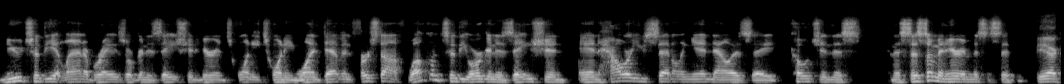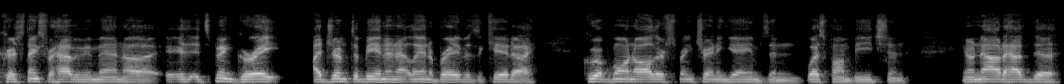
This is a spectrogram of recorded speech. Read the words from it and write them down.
new to the Atlanta Braves organization here in 2021. Devon, first off, welcome to the organization. And how are you settling in now as a coach in this in the system and here in Mississippi. Yeah, Chris, thanks for having me, man. Uh, it, has been great. I dreamt of being an Atlanta Brave as a kid. I grew up going to all their spring training games in West Palm Beach, and you know now to have the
